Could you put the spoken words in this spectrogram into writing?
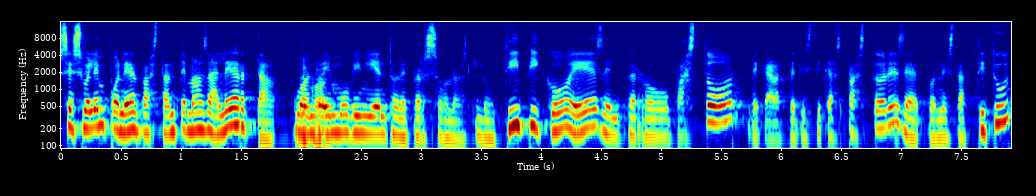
se suelen poner bastante más alerta cuando hay movimiento de personas. Lo típico es el perro pastor, de características pastores, de- con esta actitud,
